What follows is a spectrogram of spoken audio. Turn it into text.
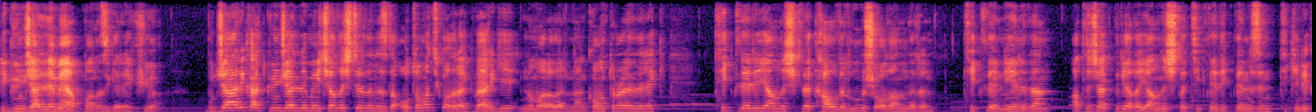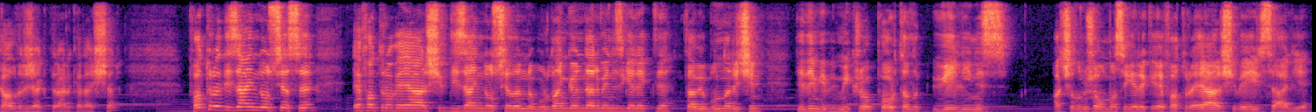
bir güncelleme yapmanız gerekiyor. Bu cari kart güncellemeyi çalıştırdığınızda otomatik olarak vergi numaralarından kontrol ederek tikleri yanlışlıkla kaldırılmış olanların tiklerini yeniden atacaktır ya da yanlışlıkla tiklediklerinizin tikini kaldıracaktır arkadaşlar. Fatura design dosyası e-fatura veya arşiv design dosyalarını buradan göndermeniz gerekli. Tabi bunlar için dediğim gibi mikro portalık üyeliğiniz açılmış olması gerekiyor. E-fatura, e-arşiv, e-irsaliye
